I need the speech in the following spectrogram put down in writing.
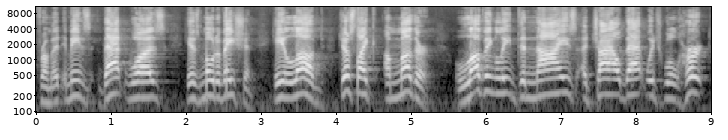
from it, it means that was his motivation. He loved, just like a mother lovingly denies a child that which will hurt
